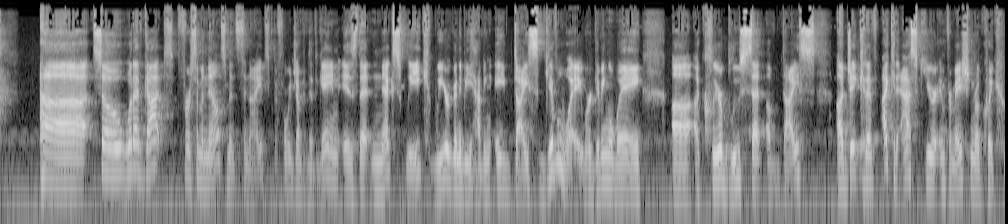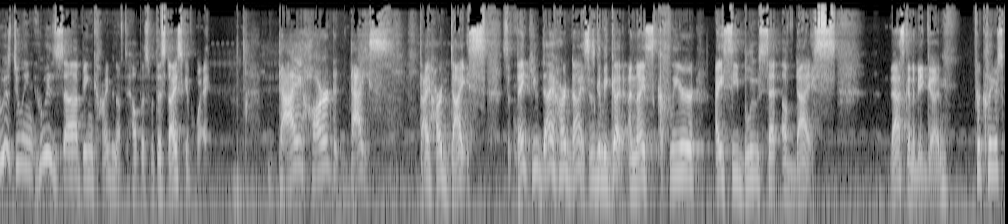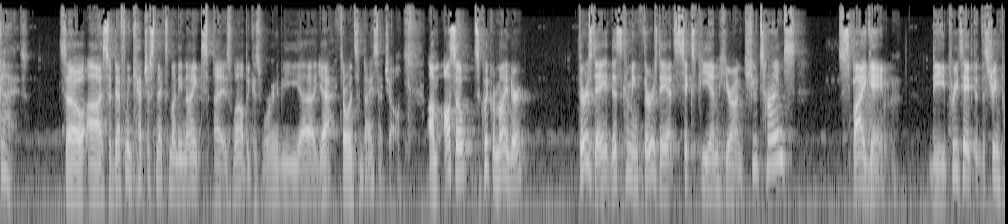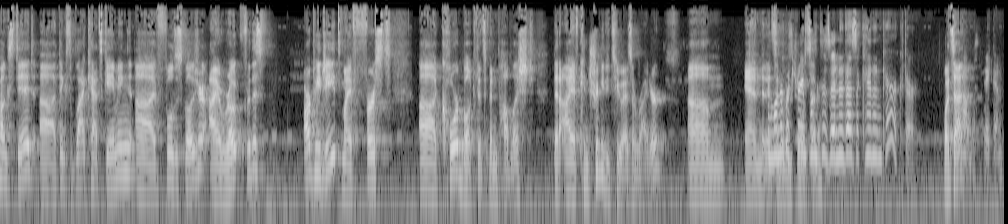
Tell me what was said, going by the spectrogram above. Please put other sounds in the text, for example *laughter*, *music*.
Uh, so what I've got for some announcements tonight before we jump into the game is that next week we are going to be having a dice giveaway. We're giving away uh, a clear blue set of dice. Uh, Jake, could have, I could ask your information real quick. Who is doing? Who is uh, being kind enough to help us with this dice giveaway? Die Hard Dice. Die Hard Dice. So thank you, Die Hard Dice. This is going to be good. A nice, clear, icy blue set of dice. That's going to be good for clear skies. So, uh, so definitely catch us next Monday night uh, as well because we're going to be, uh, yeah, throwing some dice at y'all. Um, also, it's a quick reminder: Thursday, this coming Thursday at 6 p.m. here on Q Times, Spy Game. The pre-tape that the Stream Punks did, uh, thanks to Black Cats Gaming. Uh, full disclosure, I wrote for this RPG. It's my first uh, core book that's been published that I have contributed to as a writer. Um, and that and it's one an of the original stream punks is in it as a canon character. What's I'm not that? mistaken.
